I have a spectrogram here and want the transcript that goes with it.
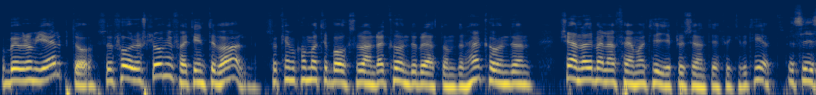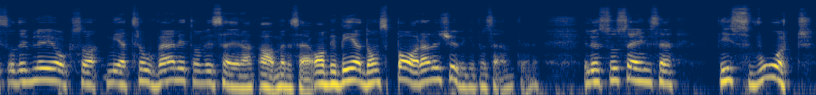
Och behöver de hjälp då, så föreslå ungefär ett intervall. Så kan vi komma tillbaka till andra kunder och berätta om den här kunden tjänade mellan 5 och 10 i effektivitet. Precis, och det blir ju också mer trovärdigt om vi säger att ja, men det är så här, ABB de sparade 20 procent. Eller, eller så säger vi så här, det är svårt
